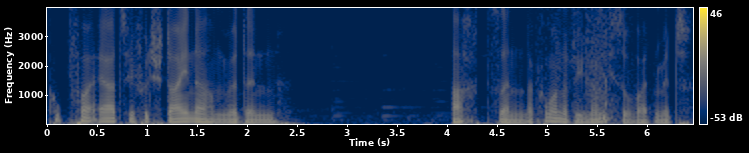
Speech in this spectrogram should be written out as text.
Kupfererz, wie viele Steine haben wir denn? 18. Da kommen wir natürlich noch nicht so weit mit.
